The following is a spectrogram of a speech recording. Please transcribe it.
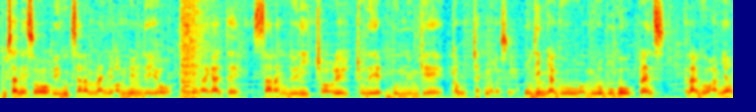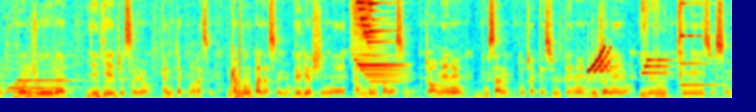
부산에서 외국 사람 많이 없는데요. 밖에 나갈 때 사람들이 저를 초대해 보는 게 깜짝 놀랐어요. 어디냐고 물어보고 프랑스 라고 하면 본주르 얘기해 줬어요. 깜짝 놀랐어요. 감동받았어요. 배려심에 감동받았어요. 처음에는 부산 도착했을 때는 한전해요. 이런 느낌이 있었어요.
